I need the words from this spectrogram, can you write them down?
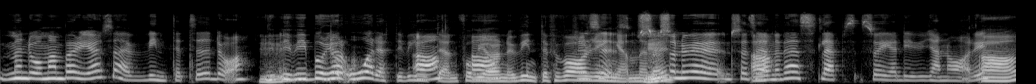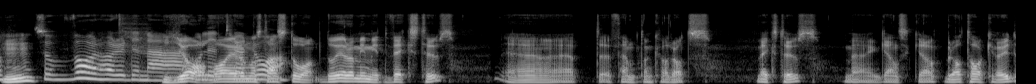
Men då om man börjar så här vintertid då? Vi, vi börjar året i vintern Ja, får vi ja. göra nu, vinterförvaringen. Precis. Eller? Så, så nu är, så att säga, Ja. när det här släpps så är det ju januari. Ja. Mm. Så var har du dina Ja, var är de då? någonstans då? Då är de i mitt växthus. Eh, Ett eh, 15 kvadrats växthus med ganska bra takhöjd.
